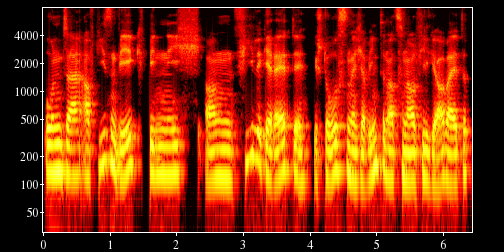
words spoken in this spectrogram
Und äh, auf diesem Weg bin ich an viele Geräte gestoßen. Ich habe international viel gearbeitet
